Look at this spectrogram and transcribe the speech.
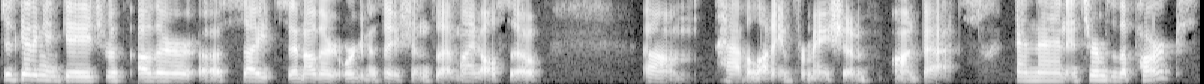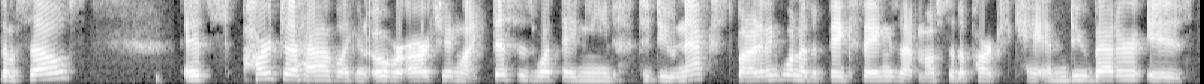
just getting engaged with other uh, sites and other organizations that might also um, have a lot of information on bats. And then in terms of the parks themselves, it's hard to have like an overarching like this is what they need to do next but i think one of the big things that most of the parks can do better is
